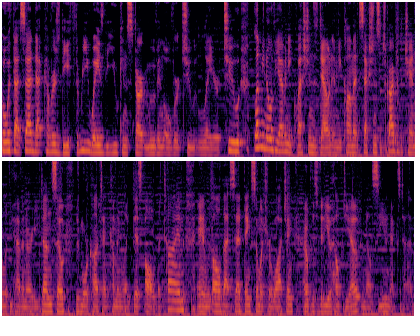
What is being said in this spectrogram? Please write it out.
But with that said, that covers the three ways that you can start moving over to layer two. Let me know if you have any questions down in the comment section. Subscribe to the channel if you haven't already done so. There's more content coming like this all the time. And with all that said, thanks so much for watching. I hope this video helped you out and I'll see you next time.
